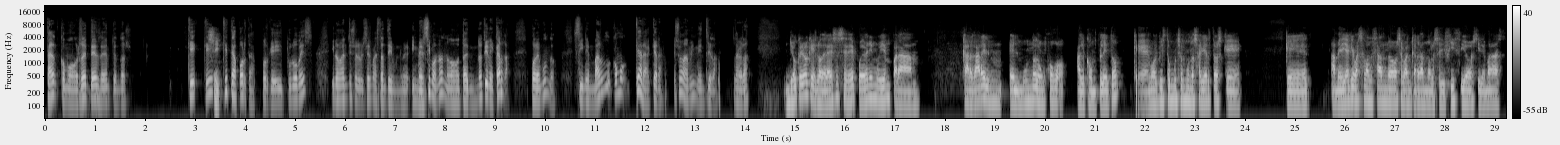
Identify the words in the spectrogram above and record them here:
tal como Red Dead Redemption 2. ¿Qué, qué, Sí. qué te aporta? Porque tú lo ves y normalmente suele ser bastante inmer- inmersivo, ¿no? No, no tiene carga por el mundo. Sin embargo, ¿cómo, ¿qué hará? ¿Qué hará? Eso a mí me intriga, la verdad. Yo creo que lo de la SSD puede venir muy bien para cargar el, el mundo de un juego al completo, que hemos visto muchos mundos abiertos que, que a medida que vas avanzando se van cargando los edificios y demás.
